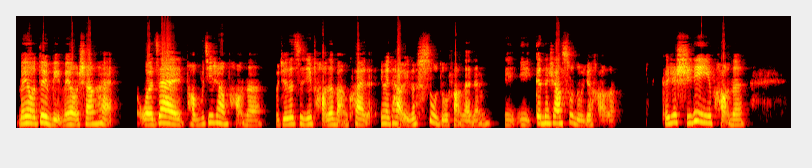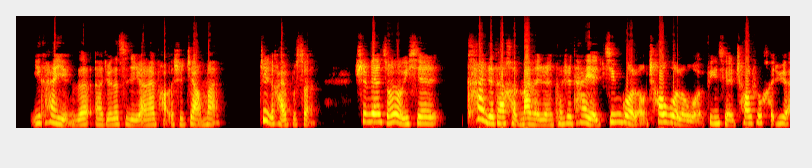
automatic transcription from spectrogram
没有对比，没有伤害。我在跑步机上跑呢，我觉得自己跑得蛮快的，因为它有一个速度放在那儿，你你跟得上速度就好了。可是实地一跑呢，一看影子啊，觉得自己原来跑的是这样慢，这个还不算，身边总有一些看着他很慢的人，可是他也经过了，超过了我，并且超出很远，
